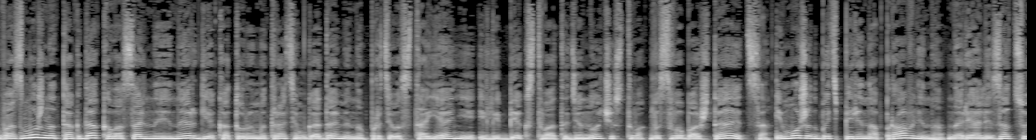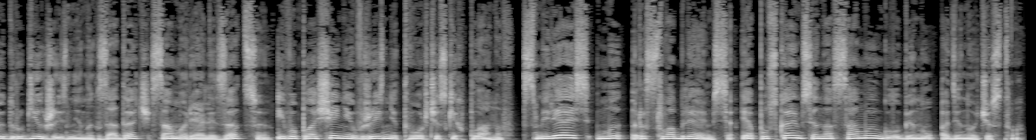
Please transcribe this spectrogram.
Возможно, тогда колоссальная энергия, которую мы тратим годами на противостояние или бегство от одиночества, высвобождается и может быть перенаправлена на реализацию других жизненных задач, самореализацию и воплощение в жизни творческих планов. Смиряясь, мы расслабляемся и опускаемся на самую глубину одиночества.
